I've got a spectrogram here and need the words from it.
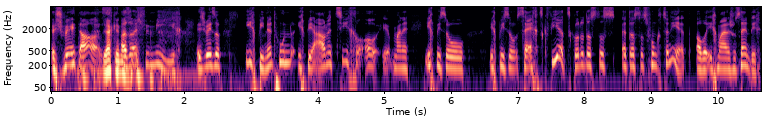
es ist mehr das. ja, genau. Also es ist für mich. Es ist so, ich bin nicht 100, ich bin auch nicht sicher, oh, ich meine, ich bin so, ich bin so 60, 40, oder, dass das, äh, dass das funktioniert. Aber ich meine schlussendlich,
